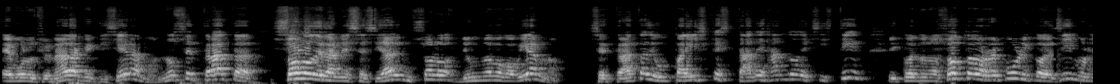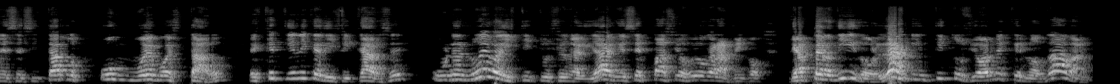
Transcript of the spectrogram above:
evolucionadas que quisiéramos. No se trata solo de la necesidad de un solo, de un nuevo gobierno. Se trata de un país que está dejando de existir. Y cuando nosotros los repúblicos decimos necesitamos un nuevo Estado, es que tiene que edificarse una nueva institucionalidad en ese espacio geográfico que ha perdido las instituciones que nos daban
